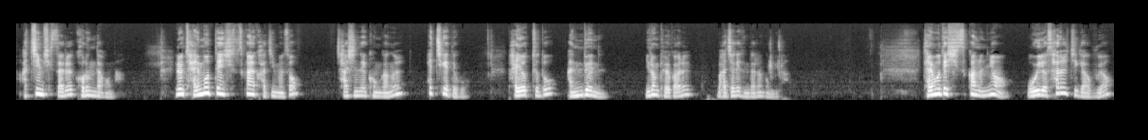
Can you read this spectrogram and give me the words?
아침 식사를 거른다거나 이런 잘못된 식습관을 가지면서 자신의 건강을 해치게 되고 다이어트도 안 되는 이런 결과를 맞이하게 된다는 겁니다. 잘못된 식습관은요, 오히려 살을 찌게 하고요,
